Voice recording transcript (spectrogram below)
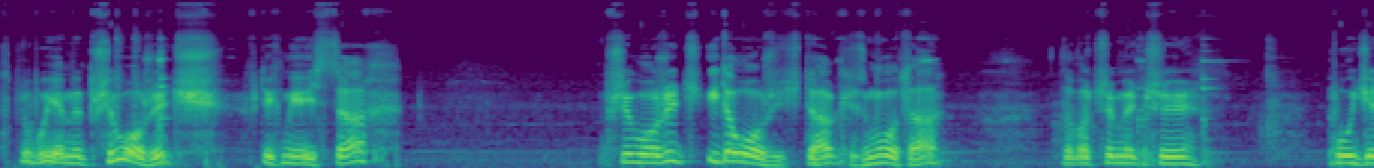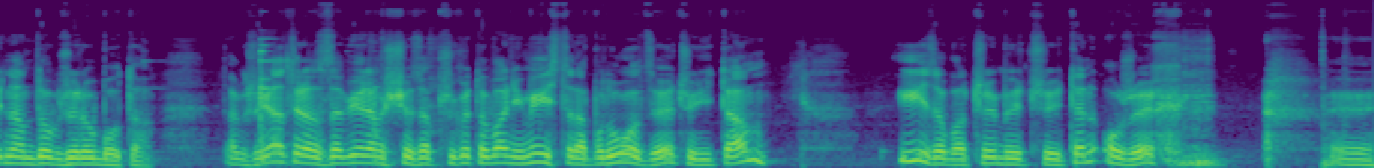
spróbujemy przyłożyć w tych miejscach, przyłożyć i dołożyć, tak, z młota. Zobaczymy, czy pójdzie nam dobrze robota. Także ja teraz zabieram się za przygotowanie miejsca na podłodze, czyli tam i zobaczymy, czy ten orzech E,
